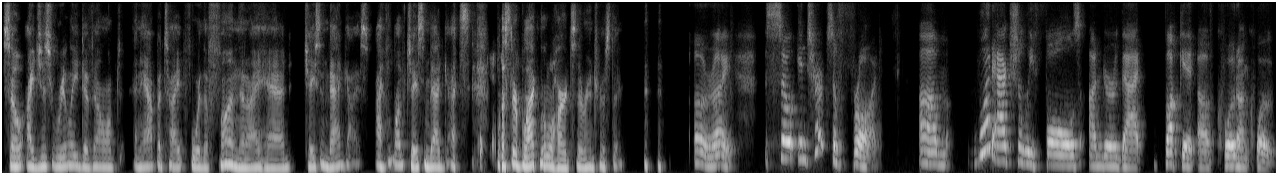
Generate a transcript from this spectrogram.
So I just really developed an appetite for the fun that I had chasing bad guys. I love chasing bad guys. Plus, they're black little hearts. They're interesting. All right. So, in terms of fraud, um, what actually falls under that bucket of quote unquote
